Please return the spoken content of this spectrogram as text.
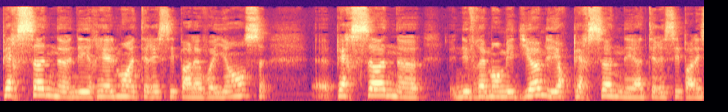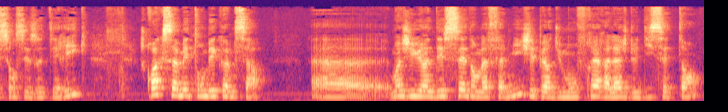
Personne n'est réellement intéressé par la voyance. Euh, personne euh, n'est vraiment médium. D'ailleurs, personne n'est intéressé par les sciences ésotériques. Je crois que ça m'est tombé comme ça. Euh, moi, j'ai eu un décès dans ma famille. J'ai perdu mon frère à l'âge de 17 ans,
